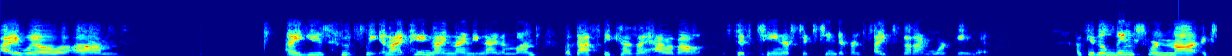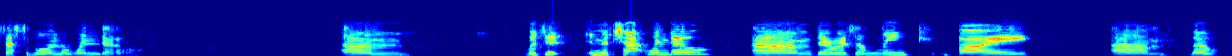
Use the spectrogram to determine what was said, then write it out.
I will um, I use Hootsuite and I pay $9.99 a month, but that's because I have about 15 or 16 different sites that I'm working with. Okay, the links were not accessible in the window. Um, was it in the chat window? Um, there was a link by um, the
